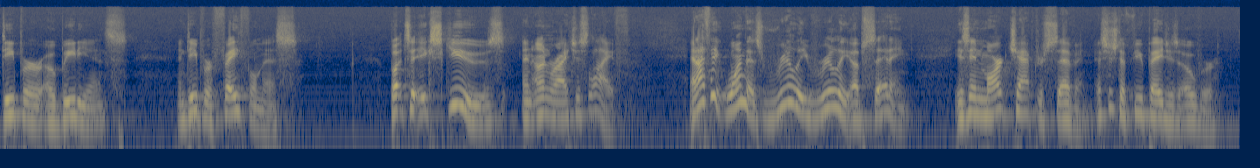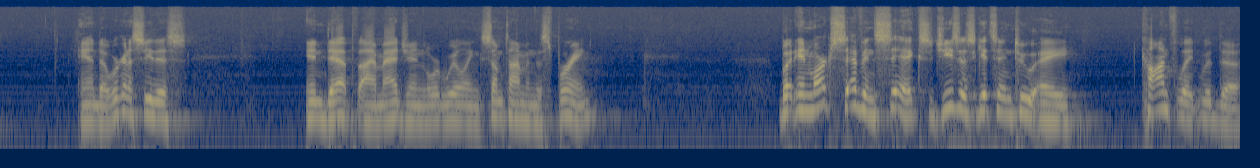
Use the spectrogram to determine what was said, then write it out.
deeper obedience and deeper faithfulness, but to excuse an unrighteous life. And I think one that's really, really upsetting is in Mark chapter 7. It's just a few pages over. And uh, we're going to see this in depth, I imagine, Lord willing, sometime in the spring. But in Mark 7 6, Jesus gets into a conflict with the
